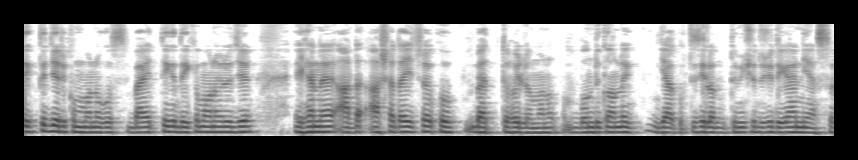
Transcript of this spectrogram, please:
দেখতে যেরকম মনে করছি বাইরে থেকে দেখে মনে হলো যে এখানে আসাটাই তো খুব ব্যর্থ হইল। মনে, বন্ধুকে অনেক ইয়া করতেছিলাম, তুমি শুধু শুধু এখানে নিয়ে আসছো,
